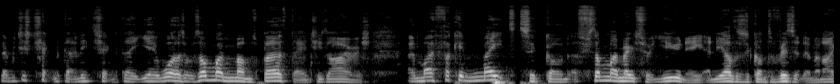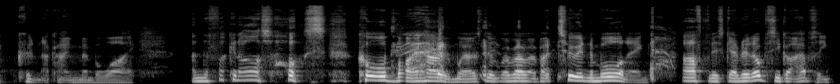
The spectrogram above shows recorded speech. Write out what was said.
Let me just check the date. I need to check the date. Yeah, it was. It was on my mum's birthday, and she's Irish. And my fucking mates had gone. Some of my mates were at uni, and the others had gone to visit them, and I couldn't. I can't even remember why. And the fucking assholes called my home where I was doing about two in the morning after this game. They'd obviously got absolutely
